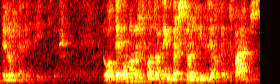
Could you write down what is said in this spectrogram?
de los beneficios. Luego tenemos los fondos de inversión libre o hedge funds.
